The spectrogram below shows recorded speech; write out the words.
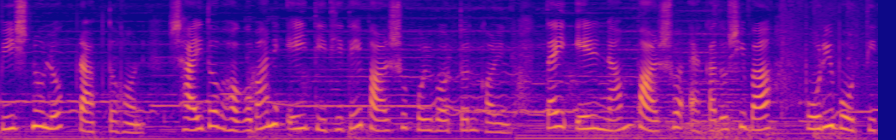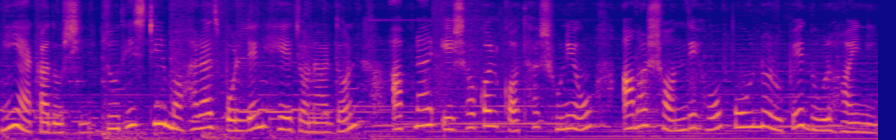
বিষ্ণুলোক প্রাপ্ত হন। সাইত ভগবান এই তিথিতে পার্শ্ব পরিবর্তন করেন। তাই এর নাম পার্শ্ব একাদশী বা পরিবর্তিনী একাদশী। যুধিষ্ঠির মহারাজ বললেন, হে জনার্দন, আপনার এ সকল কথা শুনেও আমার সন্দেহ পূর্ণরূপে দূর হয়নি।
